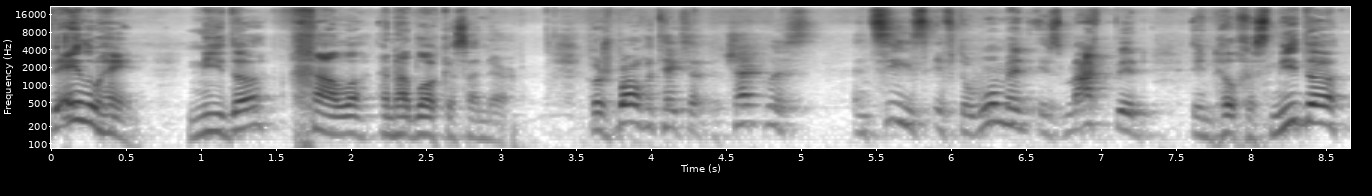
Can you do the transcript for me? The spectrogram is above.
Ve'eluhain, nida, chala, and hadlakas haner. Kosh Baruch takes out the checklist and sees if the woman is makbid in hilchas nida,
